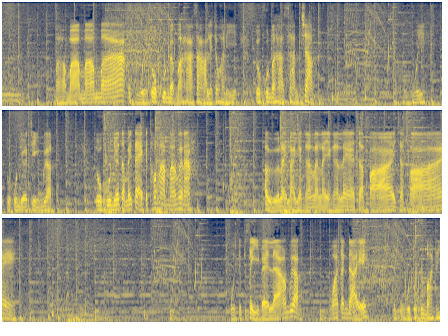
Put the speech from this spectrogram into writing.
มมามามามาโอ้โหแล้วตัวคูณแบบมหาศาลเลยเจ้าหานี้ ตัวคูณมหาศาลจัดโอ้โห ตัวคูณเยอะจริงเพื่อน ตัวคูณเยอะแต่ไม่แตกก็เท่านั้นนั้นเพื่อนนะ เออไหลๆอย่างนั้นไหลๆอย่างนั้นแหละจัดไปจัดไปโอ้สิบสี่ไปแล้วเพื่อน ว่าจังไดโอ้โหตัวคุณมาดี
